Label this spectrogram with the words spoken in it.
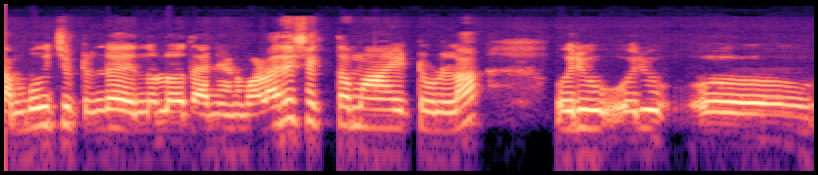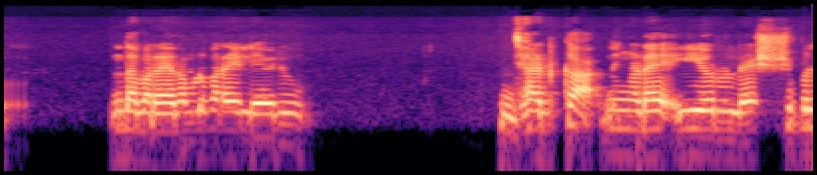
സംഭവിച്ചിട്ടുണ്ട് എന്നുള്ളത് തന്നെയാണ്. വളരെ ശക്തമായിട്ടുള്ള ഒരു ഒരു എന്താ പറയാ നമ്മൾ പറയില്ലേ ഒരു ഝട്ക നിങ്ങളുടെ ഈ ഒരു റിലേഷൻഷിപ്പിൽ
